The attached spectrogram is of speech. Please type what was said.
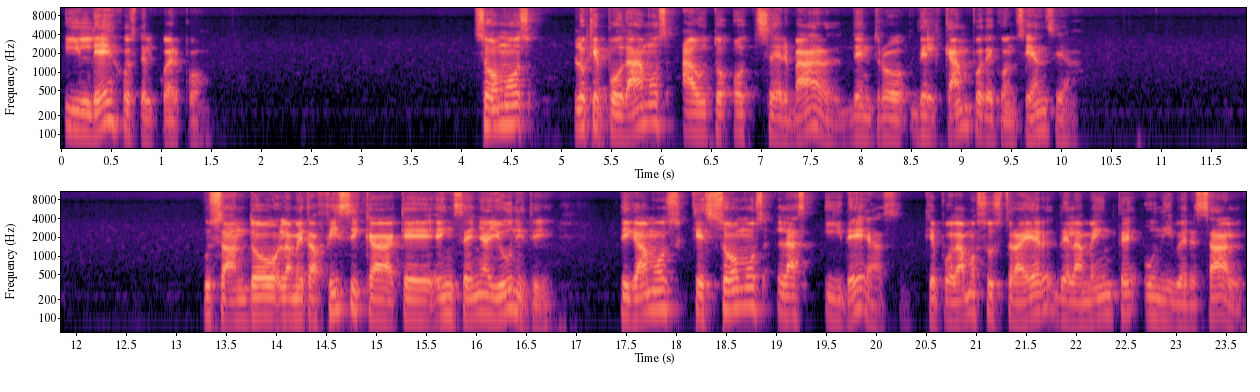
y lejos del cuerpo. Somos lo que podamos auto-observar dentro del campo de conciencia. Usando la metafísica que enseña Unity, digamos que somos las ideas que podamos sustraer de la mente universal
